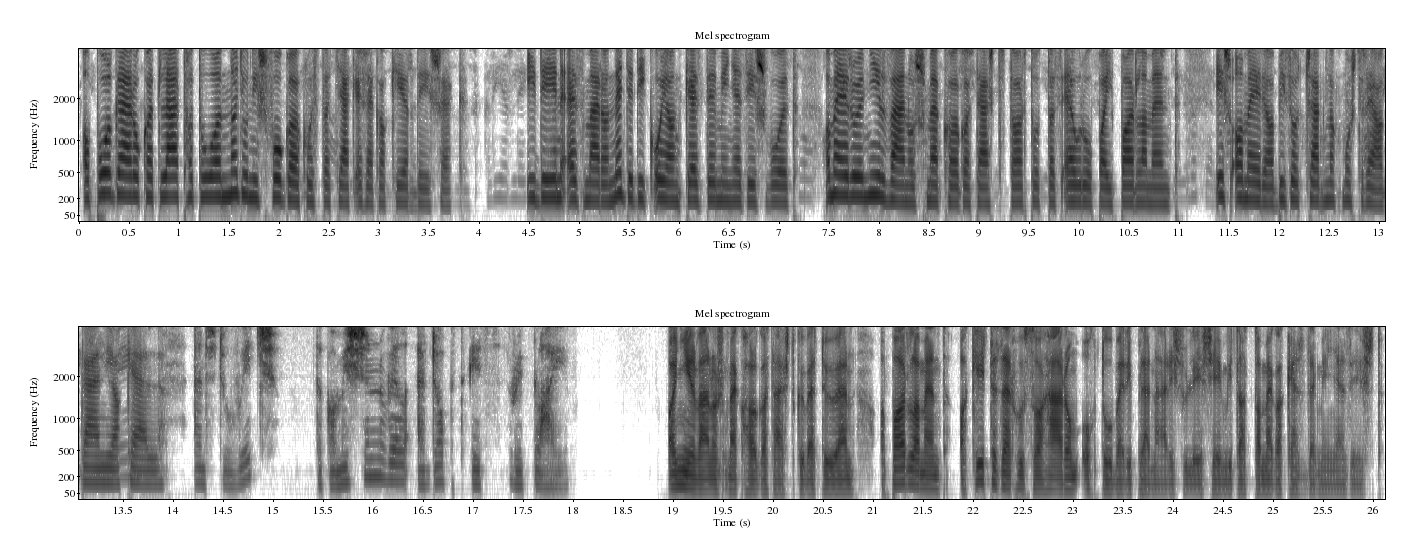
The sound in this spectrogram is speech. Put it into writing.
A polgárokat láthatóan nagyon is foglalkoztatják ezek a kérdések. Idén ez már a negyedik olyan kezdeményezés volt, amelyről nyilvános meghallgatást tartott az Európai Parlament, és amelyre a bizottságnak most reagálnia kell. A nyilvános meghallgatást követően a parlament a 2023. októberi plenáris ülésén vitatta meg a kezdeményezést.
